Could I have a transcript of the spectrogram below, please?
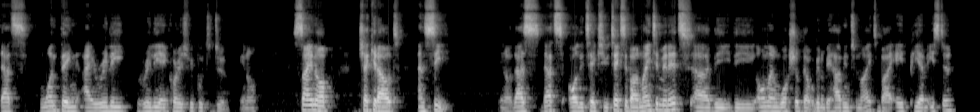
that's one thing i really really encourage people to do you know. Sign up check it out and see. You know that's that's all it takes you. It takes about 90 minutes uh, the the online workshop that we're going to be having tonight by 8 p.m eastern.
